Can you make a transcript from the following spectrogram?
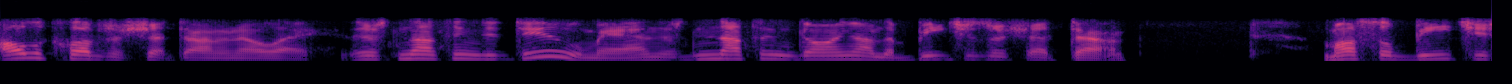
All the clubs are shut down in LA. There's nothing to do, man. There's nothing going on. The beaches are shut down. Muscle Beach is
